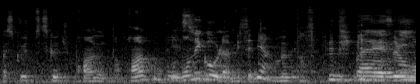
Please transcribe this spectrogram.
parce que parce que tu prends t'en prends un coup pour Bien ton ego là, mais c'est bien. En même temps, ça fait du bien oui.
